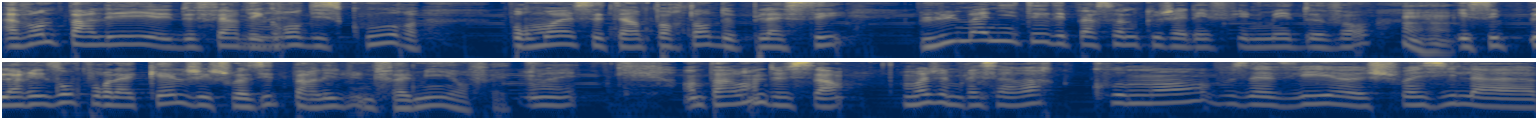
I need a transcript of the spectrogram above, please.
Avant de parler et de faire des Ouais. grands discours, pour moi, c'était important de placer l'humanité des personnes que j'allais filmer devant. Mhm. Et c'est la raison pour laquelle j'ai choisi de parler d'une famille, en fait. Ouais. En parlant de ça, moi j'aimerais savoir comment vous avez euh, choisi la,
